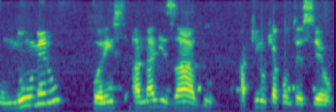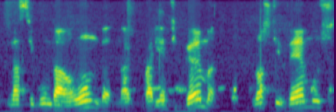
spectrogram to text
um número, porém analisado aquilo que aconteceu na segunda onda, na variante gama, nós tivemos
